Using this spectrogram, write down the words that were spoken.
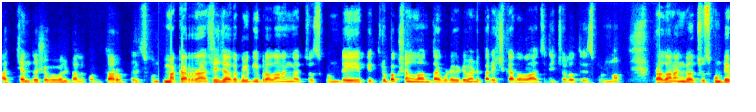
అత్యంత శుభ ఫలితాలు పొందుతారు తెలుసుకుందాం. మకర రాశి జాతకులకి ప్రధానంగా చూసుకుంటే పితృపక్షంలో అంతా కూడా ఎటువంటి పరిష్కారాలు ఆచరించాలో తెలుసుకుందాం. ప్రధానంగా చూసుకుంటే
